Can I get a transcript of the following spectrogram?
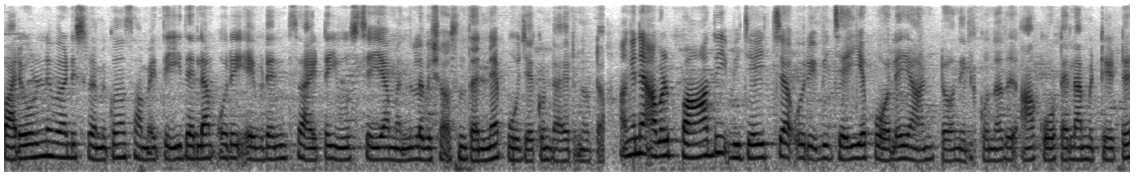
പരോളിന് വേണ്ടി ശ്രമിക്കുന്ന സമയത്ത് ഇതെല്ലാം ഒരു എവിഡൻസ് ആയിട്ട് യൂസ് ചെയ്യാമെന്നുള്ള വിശ്വാസം തന്നെ പൂജയ്ക്കുണ്ടായിരുന്നു കേട്ടോ അങ്ങനെ അവൾ പാതി വിജയിച്ച ഒരു വിജയിയെ പോലെയാണ് കേട്ടോ നിൽക്കുന്നത്. ആ കോട്ടെല്ലാം ഇട്ടിട്ട്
